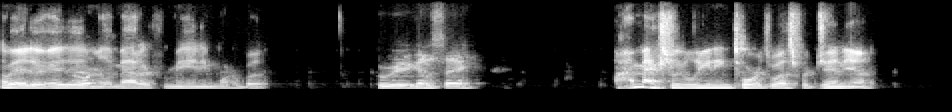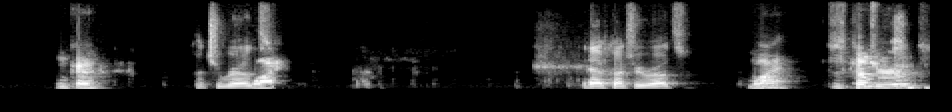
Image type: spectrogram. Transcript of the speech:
Okay, it, it doesn't really matter for me anymore, but Who are you going to say? I'm actually leaning towards West Virginia. Okay. Country roads. Why? They have country roads. Why? Just country roads?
